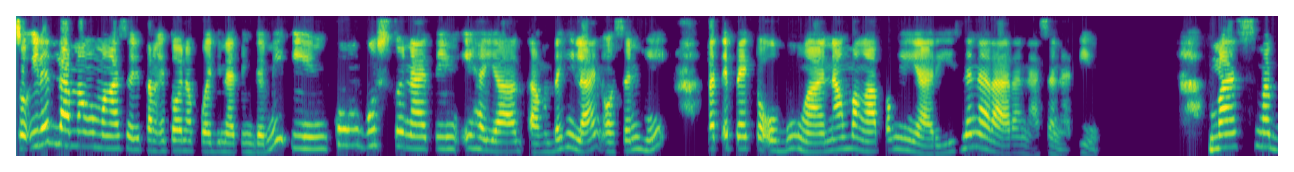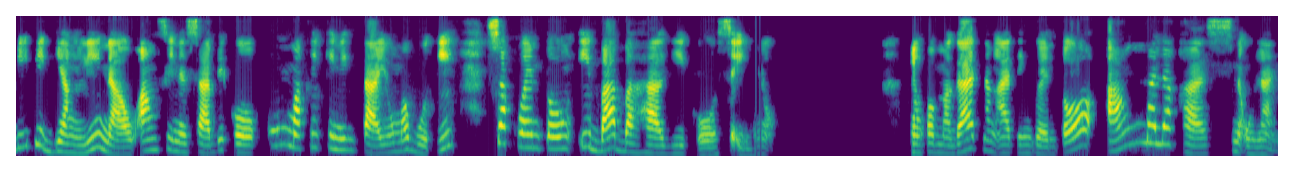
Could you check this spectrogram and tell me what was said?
So, ilan lamang ang mga salitang ito na pwede natin gamitin kung gusto nating ihayag ang dahilan o sanhi at epekto o bunga ng mga pangyayari na nararanasan natin. Mas mabibigyang linaw ang sinasabi ko kung makikinig tayong mabuti sa kwentong ibabahagi ko sa inyo. Ang pamagat ng ating kwento, ang malakas na ulan.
